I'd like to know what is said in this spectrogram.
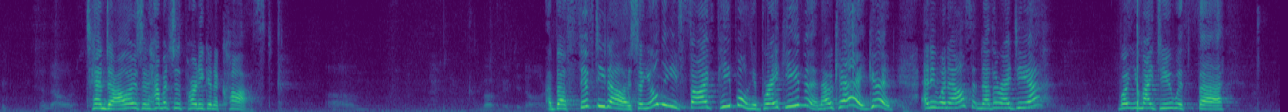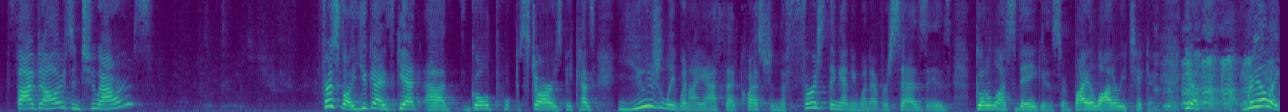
Um, $10. $10. And how much is the party going to cost? About $50. So you only need five people. You break even. Okay, good. Anyone else? Another idea? What you might do with uh, $5 in two hours? First of all, you guys get uh, gold stars because usually when I ask that question, the first thing anyone ever says is go to Las Vegas or buy a lottery ticket. You know, really,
